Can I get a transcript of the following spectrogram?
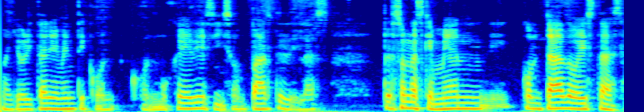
mayoritariamente con, con mujeres y son parte de las personas que me han contado estas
